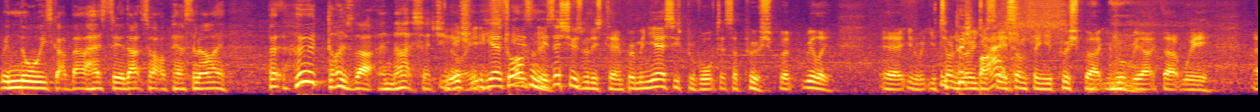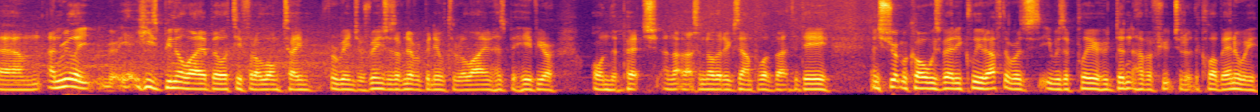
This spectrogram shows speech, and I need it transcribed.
We know he's got a bit of history that sort of personality. But who does that in that No, situation? he, he has, he has, he has issues with his temper. I mean, yes, he's provoked. It's a push, but really, uh, you know, you turn push around, you say something, you push back. You don't react that way. Um, and really, he's been a liability for a long time for Rangers. Rangers have never been able to rely on his behaviour on the pitch, and that, that's another example of that today. And Stuart McCall was very clear afterwards. He was a player who didn't have a future at the club anyway,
